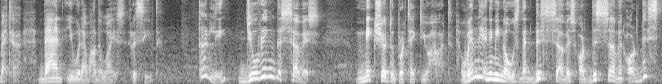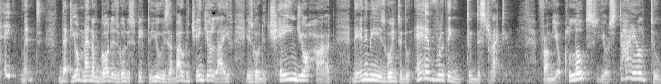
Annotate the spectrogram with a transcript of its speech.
better than you would have otherwise received. Thirdly, during the service, make sure to protect your heart. When the enemy knows that this service or this sermon or this statement that your man of God is going to speak to you is about to change your life, is going to change your heart, the enemy is going to do everything to distract you. From your clothes, your style, to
